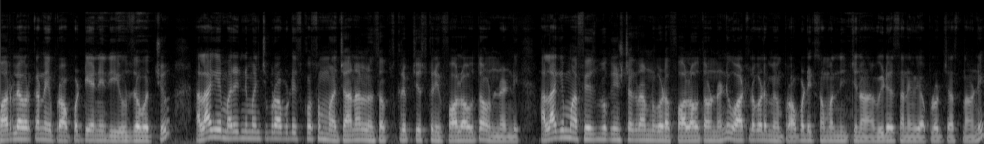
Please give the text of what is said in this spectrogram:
వారిలో ఎవరికైనా ఈ ప్రాపర్టీ అనేది యూజ్ అవ్వచ్చు. అలాగే మరిన్ని మంచి ప్రాపర్టీస్ కోసం మా ఛానల్ను సబ్స్క్రైబ్ చేసుకుని ఫాలో అవుతూ ఉండండి. అలాగే మా ఫేస్బుక్ ఇన్స్టాగ్రామ్ను కూడా ఫాలో అవుతూ ఉండండి. వాటిలో కూడా మేము ప్రాపర్టీకి సంబంధించిన వీడియోస్ అనేవి అప్లోడ్ చేస్తున్నామండి.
